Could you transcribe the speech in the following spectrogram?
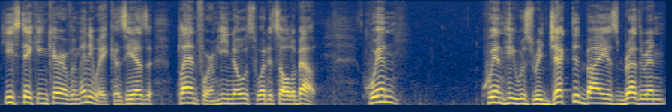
he's taking care of them anyway because he has a plan for them. He knows what it's all about. When, when he was rejected by his brethren,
